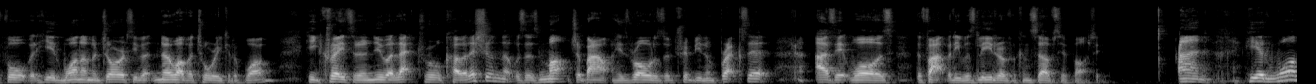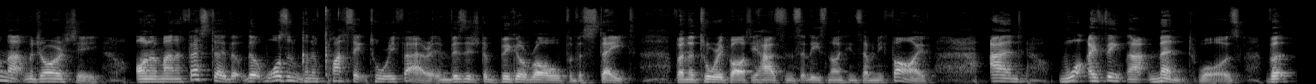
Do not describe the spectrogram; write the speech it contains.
thought that he had won a majority that no other Tory could have won. He created a new electoral coalition that was as much about his role as a tribune of Brexit as it was the fact that he was leader of a Conservative Party. And he had won that majority on a manifesto that, that wasn't kind of classic Tory fare. It envisaged a bigger role for the state than the Tory party has since at least 1975. And what I think that meant was that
